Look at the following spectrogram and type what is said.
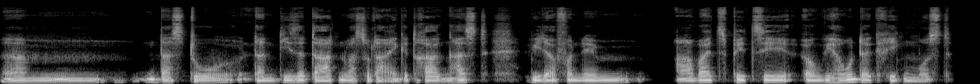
ähm, dass du dann diese Daten, was du da eingetragen hast, wieder von dem Arbeits-PC irgendwie herunterkriegen musst.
